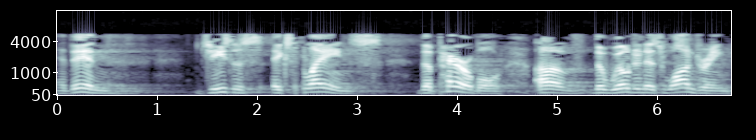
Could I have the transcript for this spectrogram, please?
And then Jesus explains the parable of the wilderness wandering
